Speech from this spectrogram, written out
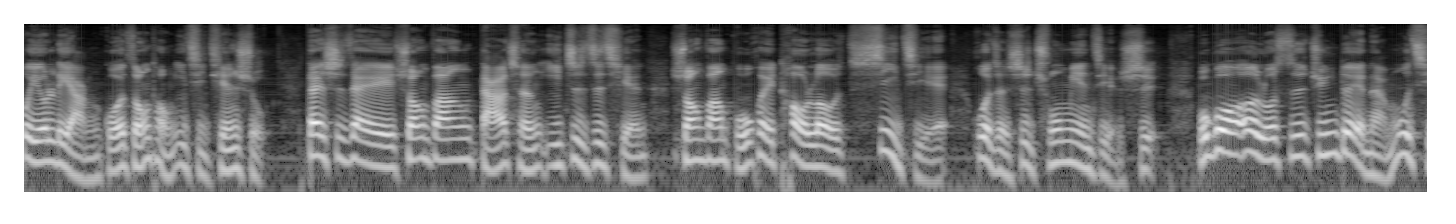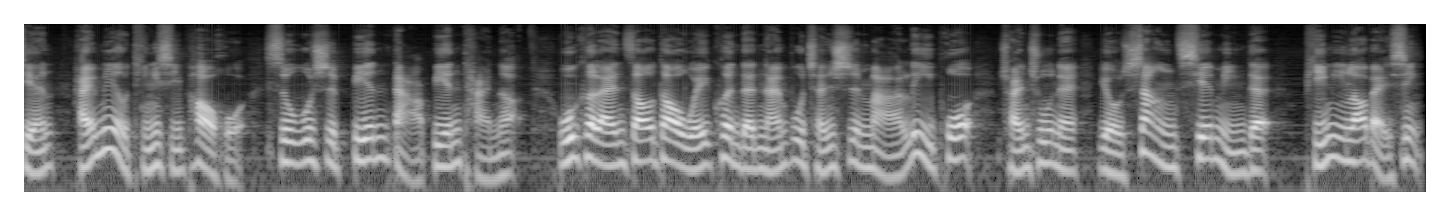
会有两国总统一起签署，但是在双方达成一致之前，双方不会透露细节或者是出面解释。不过，俄罗斯军队呢，目前还没有停息炮火，似乎是边打边谈呢。乌克兰遭到围困的南部城市马利坡，传出呢有上千名的平民老百姓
